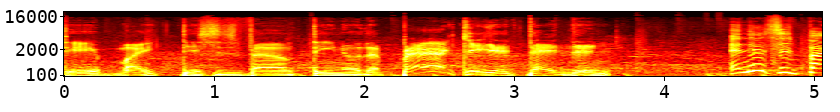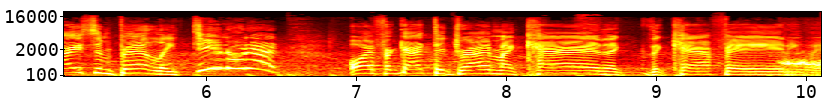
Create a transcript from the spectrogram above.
there, Mike. This is Valentino, the parking attendant. And this is Bison Bentley. Do you know that? Oh, I forgot to drive my car in the, the cafe anyway.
